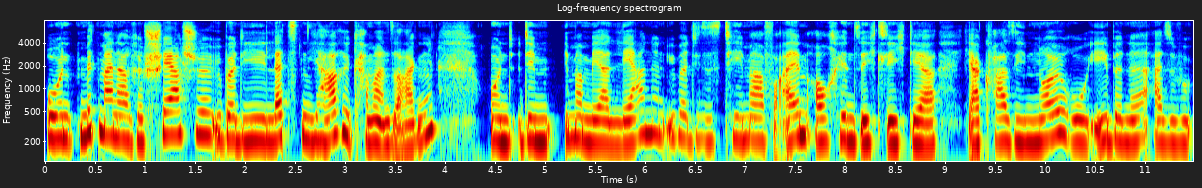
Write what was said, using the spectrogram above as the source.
Und mit meiner Recherche über die letzten Jahre kann man sagen und dem immer mehr Lernen über dieses Thema, vor allem auch hinsichtlich der ja quasi Neuroebene, also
